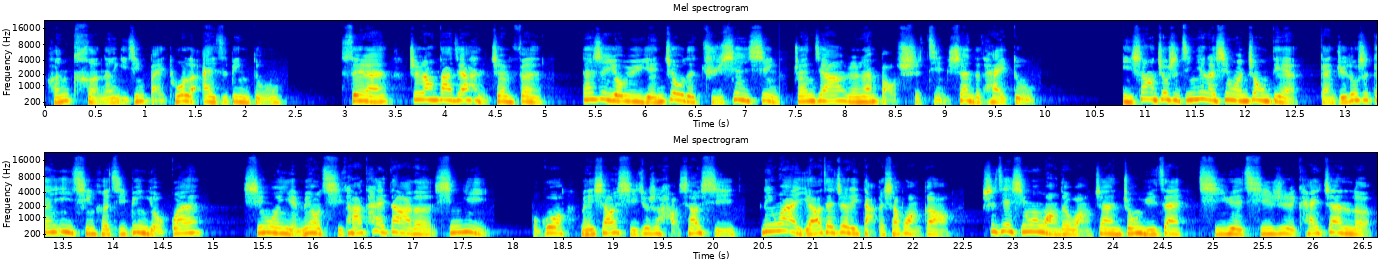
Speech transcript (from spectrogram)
很可能已经摆脱了艾滋病毒。虽然这让大家很振奋，但是由于研究的局限性，专家仍然保持谨慎的态度。以上就是今天的新闻重点。感觉都是跟疫情和疾病有关，新闻也没有其他太大的新意。不过没消息就是好消息。另外也要在这里打个小广告，世界新闻网的网站终于在七月七日开站了，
